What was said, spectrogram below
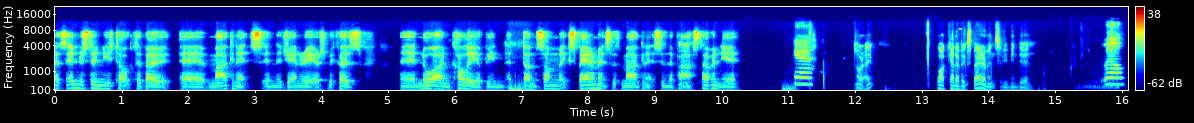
It's interesting you talked about uh, magnets in the generators because uh, Noah and Cully have been have done some experiments with magnets in the past, haven't you? Yeah. All right. What kind of experiments have you been doing? Well,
